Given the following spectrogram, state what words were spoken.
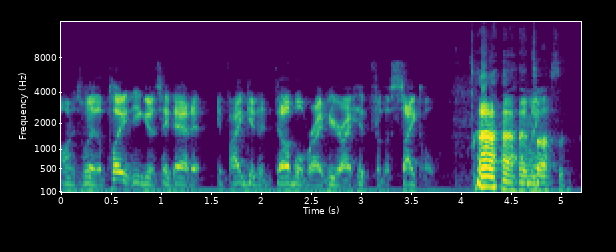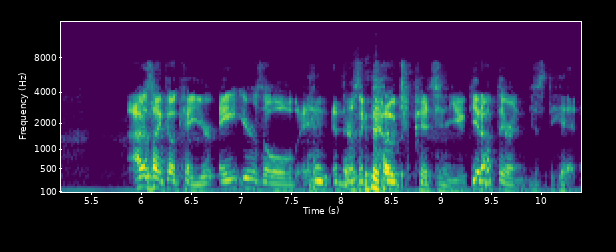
on his way to the plate, and he goes, "Hey, Dad, if I get a double right here, I hit for the cycle." That's awesome. I was like, okay, you're eight years old and there's a coach pitching you. Get up there and just hit.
